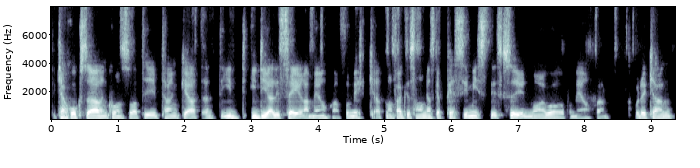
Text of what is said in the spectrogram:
det kanske också är en konservativ tanke att inte idealisera människan för mycket. Att man faktiskt har en ganska pessimistisk syn många gånger på människan. Och det kan,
